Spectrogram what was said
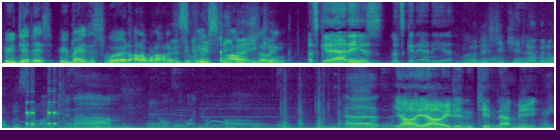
Who did this? Who made this word? I don't want 150 weeks. crispy I'm bacon. suing. Let's get out of here. Let's get out of here. Why did you kidnap an officer? Um, He hopped in my car. uh, Yo, yo, he didn't kidnap me. I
